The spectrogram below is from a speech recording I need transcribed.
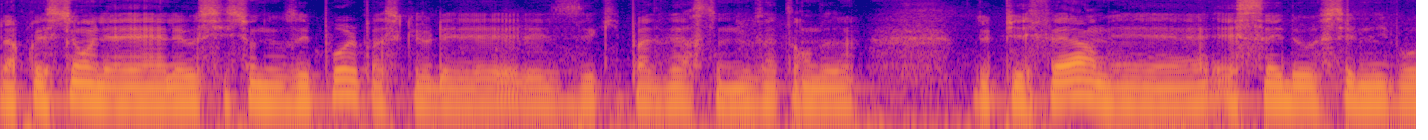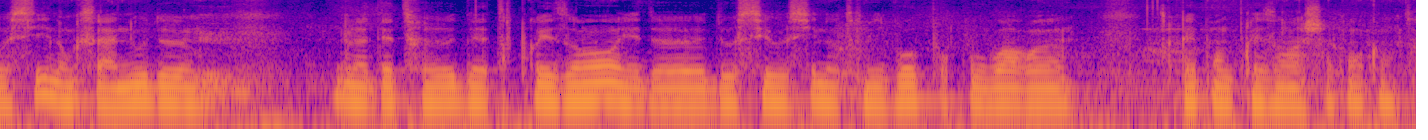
la pression, elle est, elle est, aussi sur nos épaules parce que les, équipes adverses nous attendent de, pied ferme et essayent de hausser le niveau aussi. Donc c'est à nous de d'être présent et de d'osser aussi notre niveau pour pouvoir euh, répondre présent à chaque rencontre.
